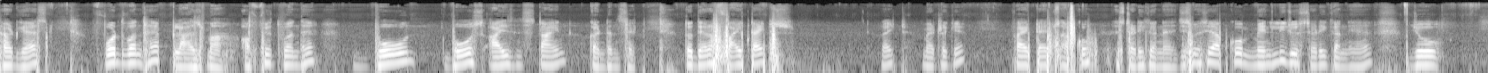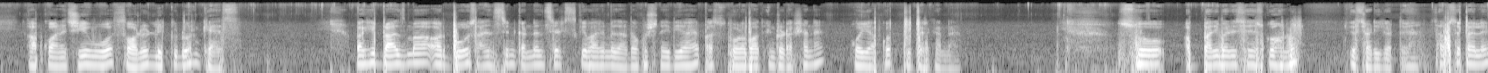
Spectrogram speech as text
third gas fourth one है प्लाज्मा और फिफ्थ वन है बोन बोस आइंस्टाइन कंडेंसेट तो there are five types right? Matter के फाइव टाइप्स आपको स्टडी करना है। जिसमें से आपको मेनली जो स्टडी करने हैं जो आपको आना चाहिए वो सॉलिड लिक्विड और गैस बाकी प्लाज्मा और बोस आइंस्टीन कंडेंसेट्स के बारे में ज़्यादा कुछ नहीं दिया है बस थोड़ा बहुत इंट्रोडक्शन है वही आपको प्रिपेयर करना है। सो so, अब बारी बारी से इसको हम लोग स्टडी करते हैं। सबसे पहले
